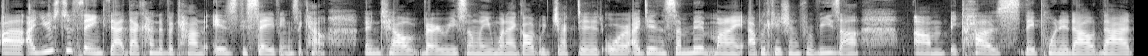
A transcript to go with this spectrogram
Uh, I used to think that that kind of account is the savings account until very recently when I got rejected or I didn't submit my application for visa um, because they pointed out that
